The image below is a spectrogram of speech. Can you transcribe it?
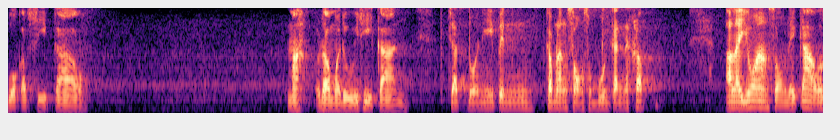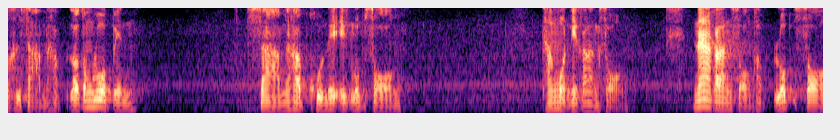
บวกกับ 49 มาเรามาดูวิธีการจัดตัวนี้เป็นกำลังสองสมบูรณ์กันนะครับ อะไรยกกำลังสองได้เก้าก็คือสามนะครับ เราต้องรวบเป็นสามนะครับคูณด้วย x ลบสองทั้งหมดเนี่ยกำลังสองหน้ากำลังสองครับลบสอง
